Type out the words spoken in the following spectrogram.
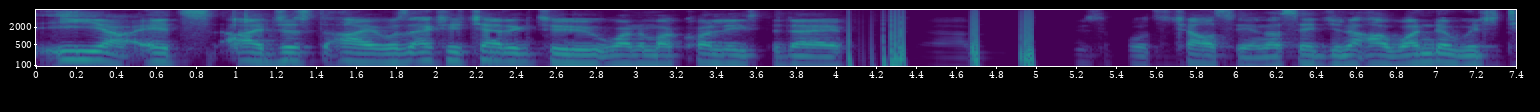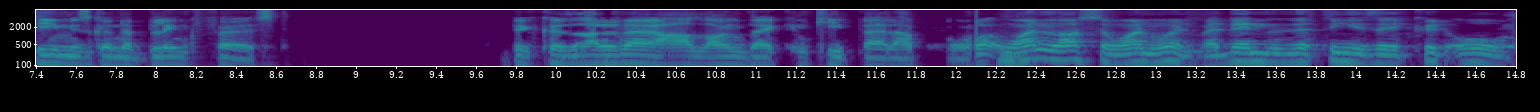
yeah, it's. I just I was actually chatting to one of my colleagues today um, who supports Chelsea, and I said, you know, I wonder which team is going to blink first because I don't know how long they can keep that up for. But one loss and one win. But then the thing is, they could all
